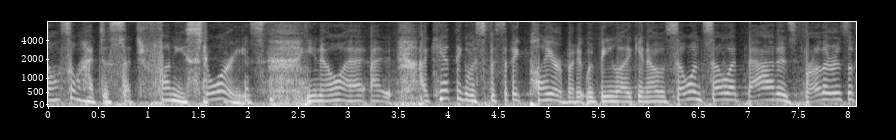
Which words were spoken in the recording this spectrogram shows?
also had just such funny stories. you know, I, I, I can't think of a specific player, but it would be like, you know, so-and-so at bat, his brother is a,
